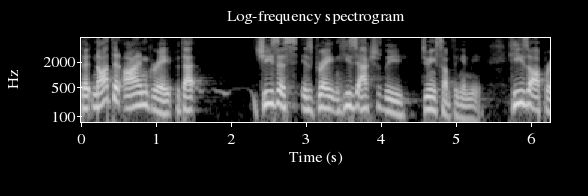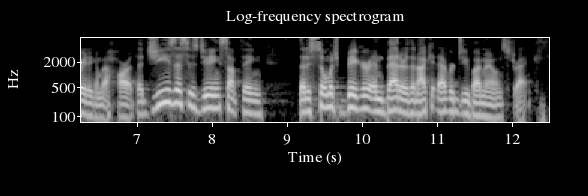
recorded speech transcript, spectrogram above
that not that I'm great, but that Jesus is great and he's actually doing something in me. He's operating in my heart, that Jesus is doing something that is so much bigger and better than I could ever do by my own strength.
